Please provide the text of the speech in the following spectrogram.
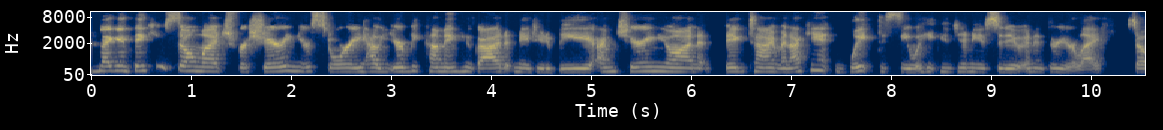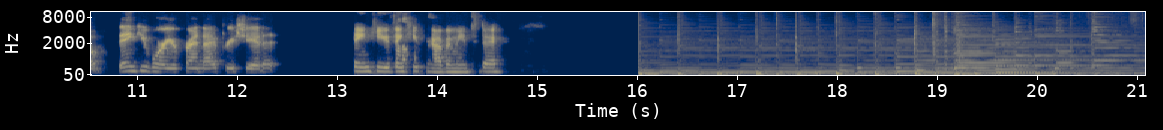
Megan, thank you so much for sharing your story, how you're becoming who God made you to be. I'm cheering you on big time, and I can't wait to see what He continues to do in and through your life. So, thank you, warrior friend. I appreciate it. Thank you. Thank you for having me today.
